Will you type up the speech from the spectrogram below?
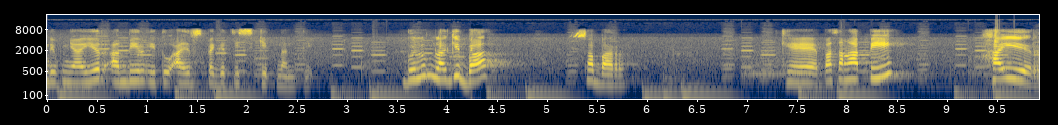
dia punya air, ambil itu air spaghetti sedikit nanti. Belum lagi, bah. Sabar. Oke, pasang api. Air.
